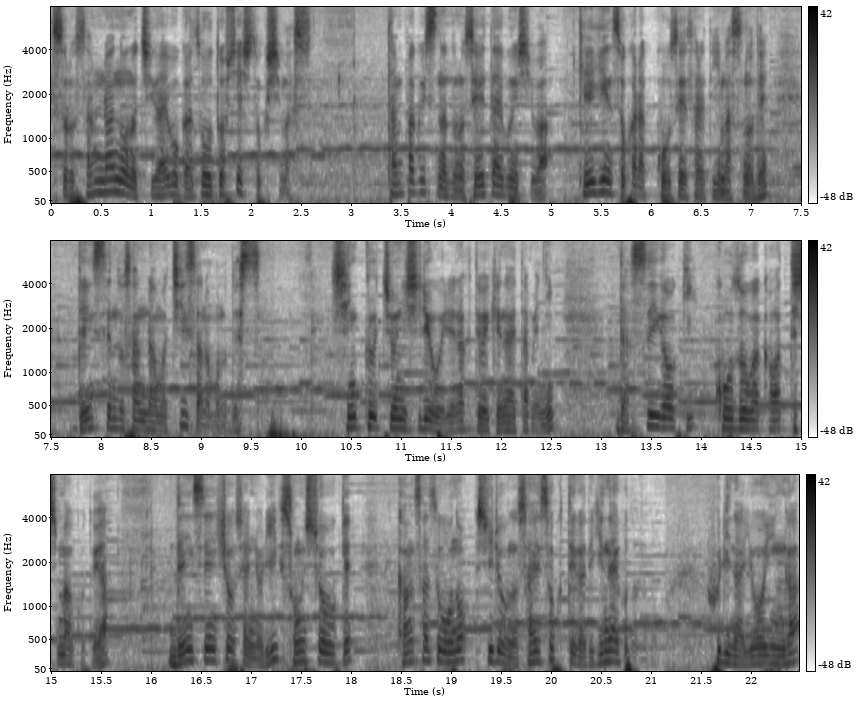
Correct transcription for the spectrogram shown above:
その散乱能の違いを画像として取得します。タンパク質などの生体分子は軽元素から構成されていますので電子線の散乱は小さなものです。真空中に資料を入れなくてはいけないために脱水が起き構造が変わってしまうことや電子線照射により損傷を受け観察後の資料の再測定ができないことなど不利な要因が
